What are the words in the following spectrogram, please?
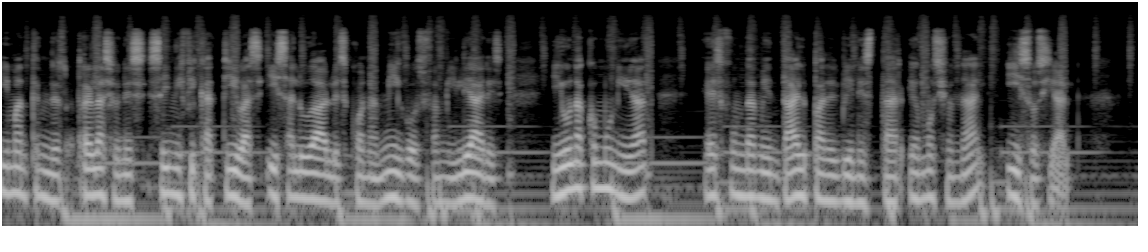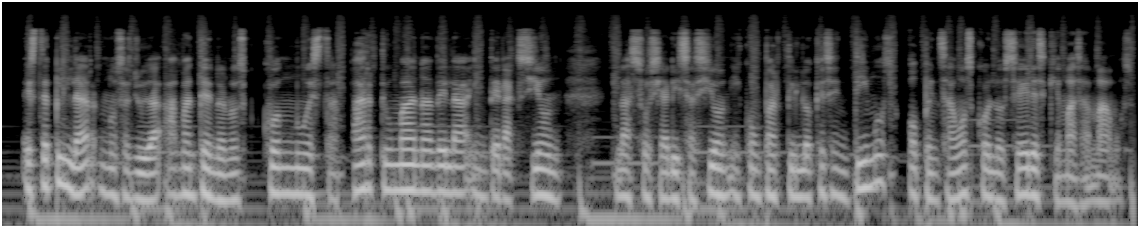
y mantener relaciones significativas y saludables con amigos, familiares y una comunidad es fundamental para el bienestar emocional y social. Este pilar nos ayuda a mantenernos con nuestra parte humana de la interacción, la socialización y compartir lo que sentimos o pensamos con los seres que más amamos.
